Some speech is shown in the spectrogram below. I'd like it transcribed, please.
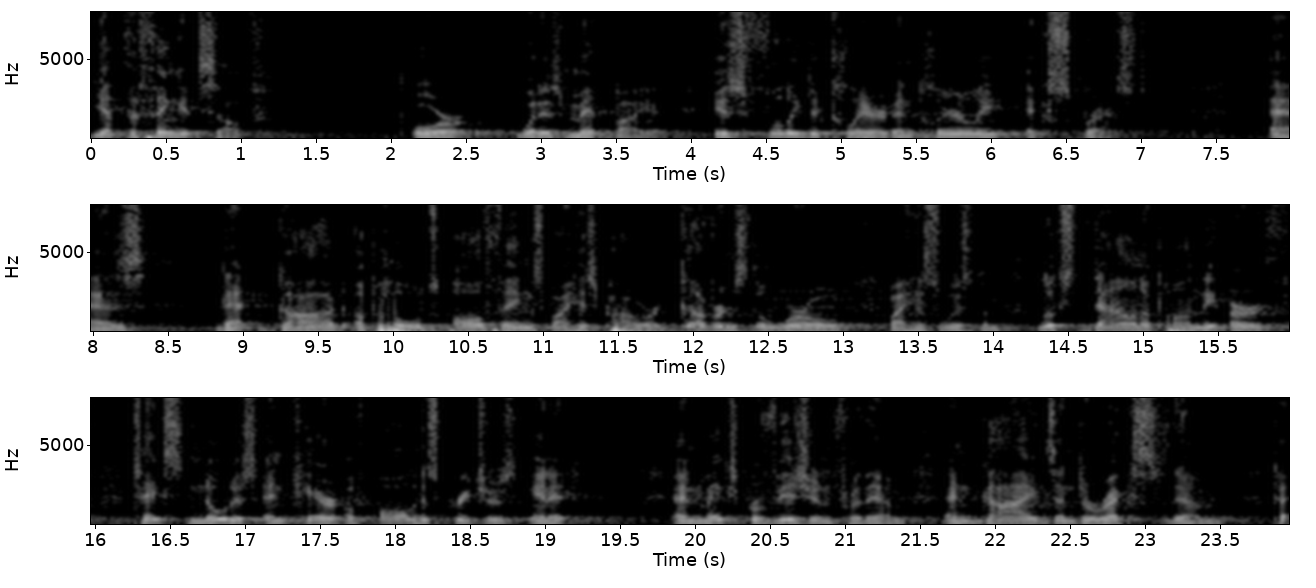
yet the thing itself, or what is meant by it, is fully declared and clearly expressed as that God upholds all things by his power, governs the world by his wisdom, looks down upon the earth, takes notice and care of all his creatures in it, and makes provision for them, and guides and directs them to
